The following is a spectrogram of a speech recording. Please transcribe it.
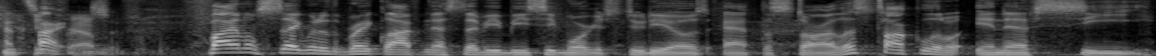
That's All right, impressive. Final segment of the break live from SWBC Mortgage Studios at the Star. Let's talk a little NFC.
